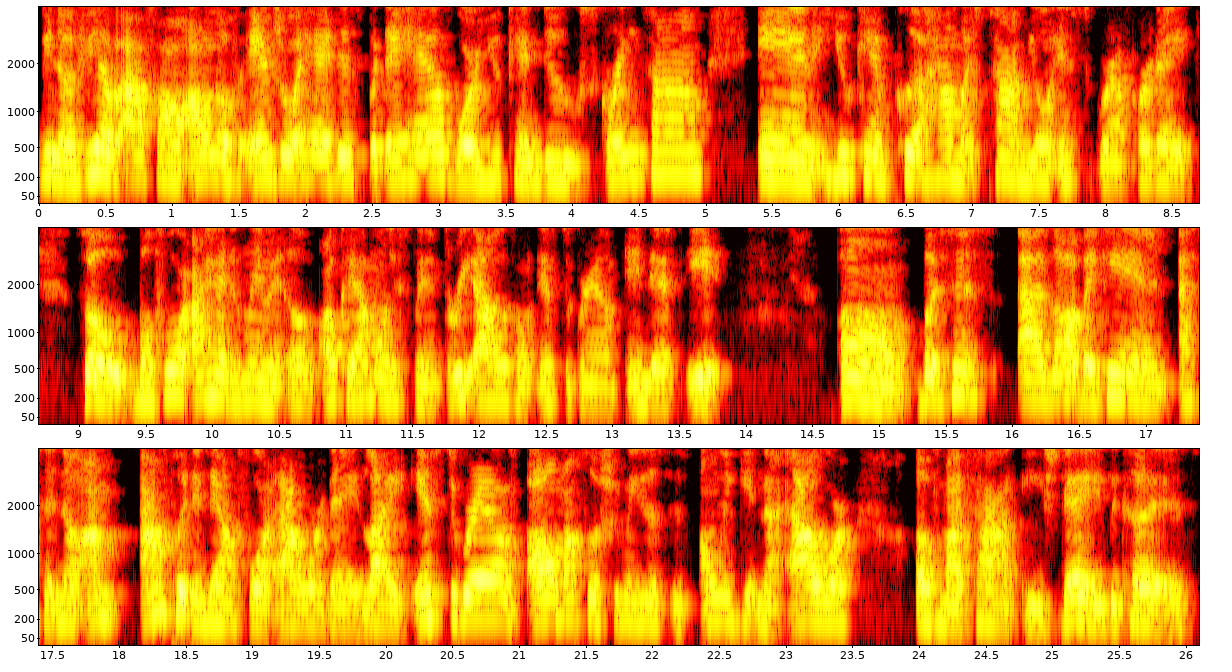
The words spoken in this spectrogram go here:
you know, if you have an iPhone, I don't know if Android had this, but they have where you can do screen time and you can put how much time you're on Instagram per day. So before I had a limit of okay, I'm only spending three hours on Instagram and that's it. Um, but since I logged back in, I said no, I'm I'm putting it down for an hour a day. Like Instagram, all my social medias is only getting an hour of my time each day because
